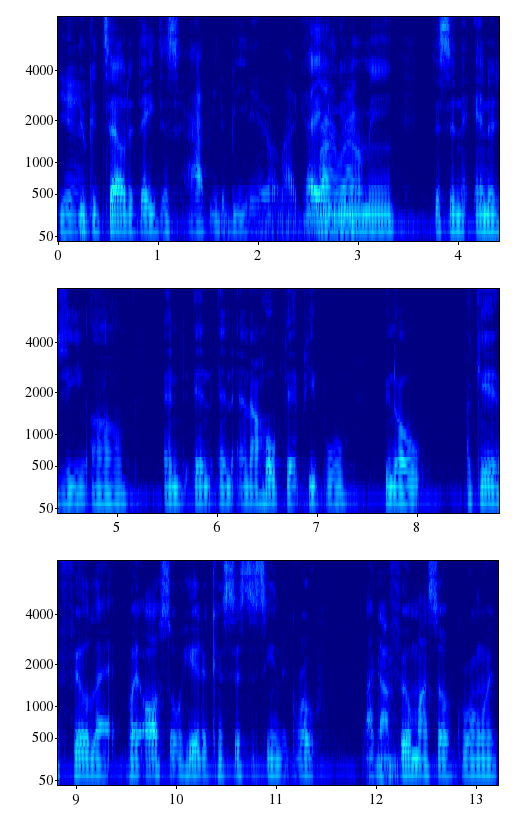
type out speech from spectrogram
Yeah. you could tell that they just happy to be there. Or like, hey, Right, you know what I mean? Just in the energy. Um, and, and, and, and I hope that people, you know, again, feel that, but also hear the consistency and the growth. Like Mm. I feel myself growing.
